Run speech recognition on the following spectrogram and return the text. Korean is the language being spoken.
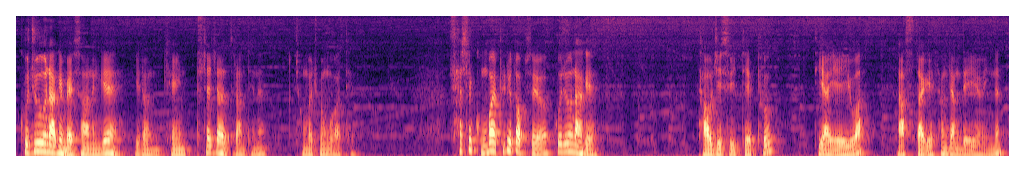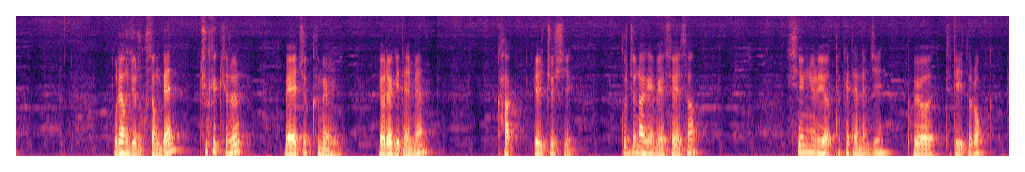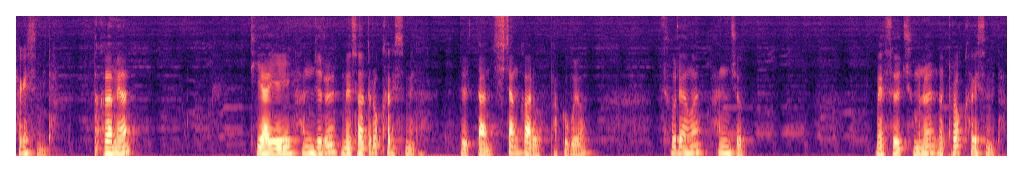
꾸준하게 매수하는 게 이런 개인 투자자들한테는 정말 좋은 것 같아요. 사실 공부할 필요도 없어요. 꾸준하게 다우지수 ETF, DIA와 나스닥에 상장되어 있는 우량주로 구성된 QQQ를 매주 금요일 여력이 되면 각 1주씩 꾸준하게 매수해서 수익률이 어떻게 되는지 보여드리도록 하겠습니다. 그러면 DIA 한 주를 매수하도록 하겠습니다. 일단 시장가로 바꾸고요. 수량을 한 주 매수 주문을 넣도록 하겠습니다.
